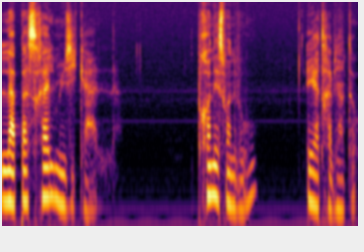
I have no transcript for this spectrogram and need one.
la passerelle musicale. Prenez soin de vous et à très bientôt.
